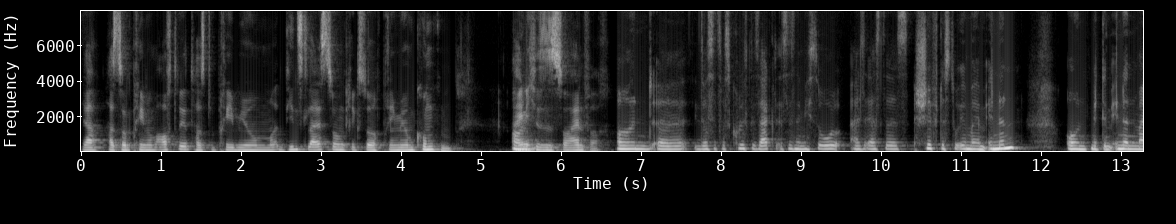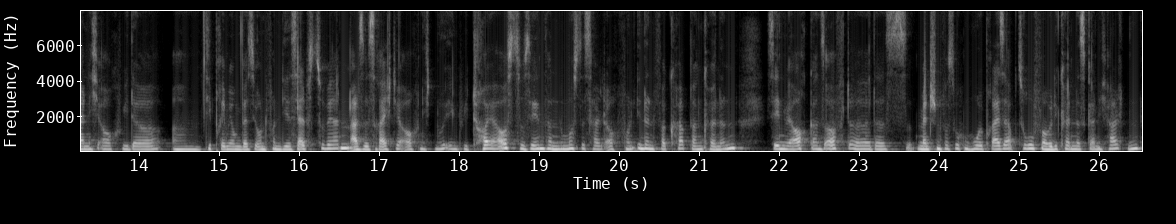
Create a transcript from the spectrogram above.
ja, hast du einen Premium-Auftritt, hast du Premium-Dienstleistung, kriegst du auch Premium-Kunden. Eigentlich ist es so einfach. Und äh, du hast jetzt was Cooles gesagt. Es ist nämlich so, als erstes shiftest du immer im Innen. Und mit dem Innen meine ich auch wieder ähm, die Premium-Version von dir selbst zu werden. Also es reicht ja auch nicht nur irgendwie teuer auszusehen, sondern du musst es halt auch von innen verkörpern können. Sehen wir auch ganz oft, äh, dass Menschen versuchen, hohe Preise abzurufen, aber die können das gar nicht halten.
